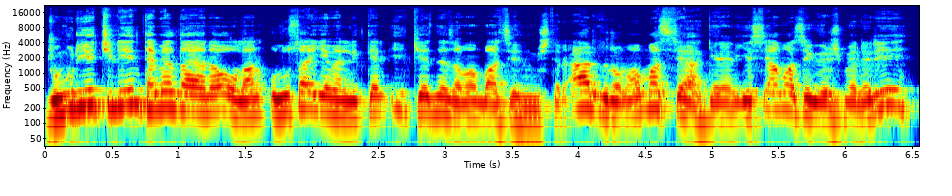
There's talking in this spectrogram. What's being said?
Cumhuriyetçiliğin temel dayanağı olan ulusal egemenlikten ilk kez ne zaman bahsedilmiştir? Erzurum Amasya Genelgesi Amasya görüşmeleri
